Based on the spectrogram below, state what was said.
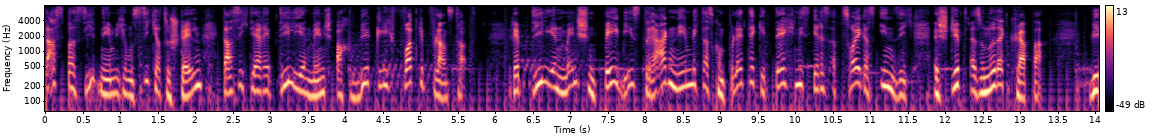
Das passiert nämlich, um sicherzustellen, dass sich der Reptilienmensch auch wirklich fortgepflanzt hat. Reptilienmenschen-Babys tragen nämlich das komplette Gedächtnis ihres Erzeugers in sich. Es stirbt also nur der Körper. Wie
